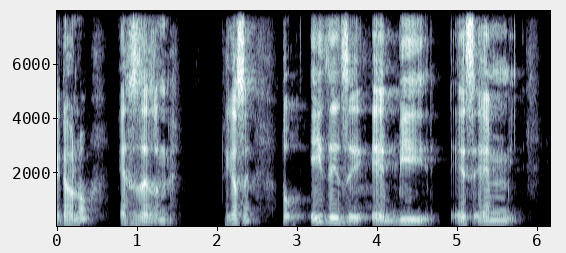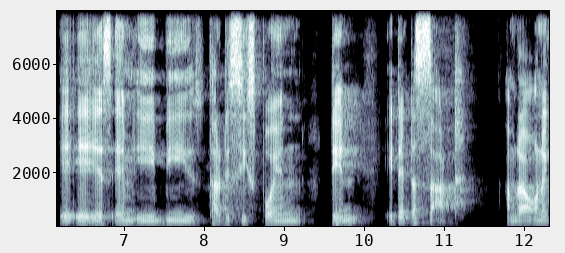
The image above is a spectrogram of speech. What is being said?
এটা হলো এস এর জন্য, ঠিক আছে? তো এই যে যে A B S M A S M E B thirty six point ten এটা একটা চার্ট আমরা অনেক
